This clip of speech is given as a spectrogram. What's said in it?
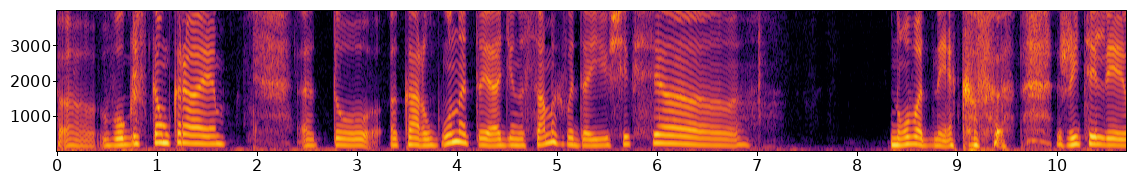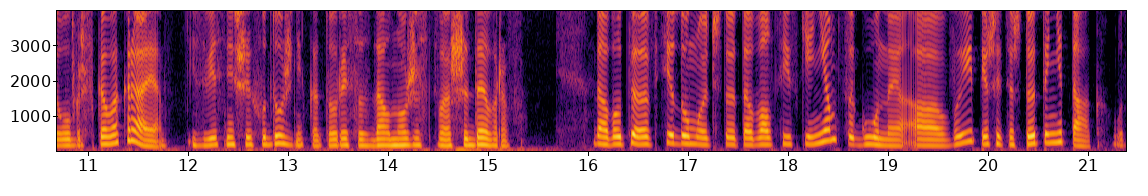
в, Огрском крае, то Карл Гун – это один из самых выдающихся новоднеков, жителей Огрского края, известнейший художник, который создал множество шедевров. Да, вот э, все думают, что это балтийские немцы, гуны, а вы пишете, что это не так. Вот.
